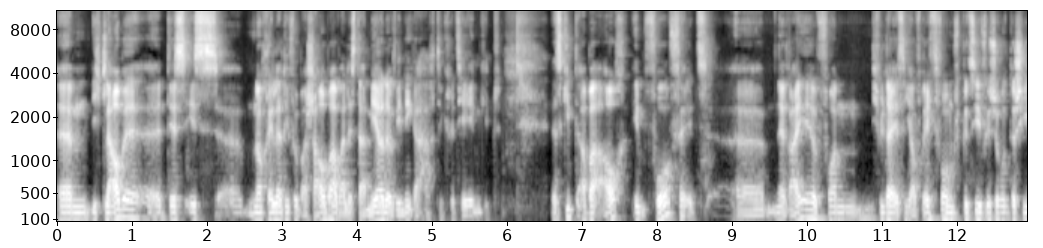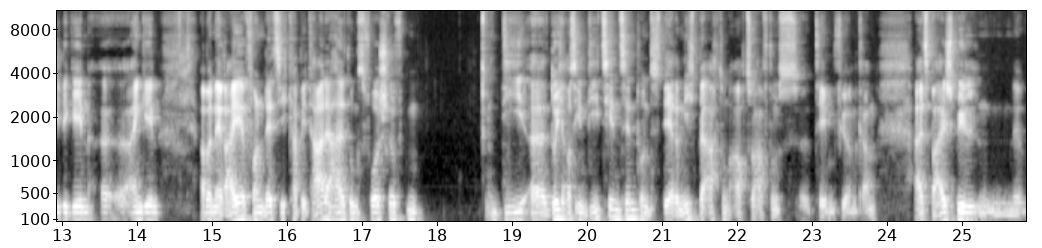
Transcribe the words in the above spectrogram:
Ähm, ich glaube, äh, das ist äh, noch relativ überschaubar, weil es da mehr oder weniger harte Kriterien gibt. Es gibt aber auch im Vorfeld äh, eine Reihe von, ich will da jetzt nicht auf rechtsformspezifische Unterschiede gehen, äh, eingehen, aber eine Reihe von letztlich Kapitalerhaltungsvorschriften, die äh, durchaus Indizien sind und deren Nichtbeachtung auch zu Haftungsthemen führen kann. Als Beispiel eine,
